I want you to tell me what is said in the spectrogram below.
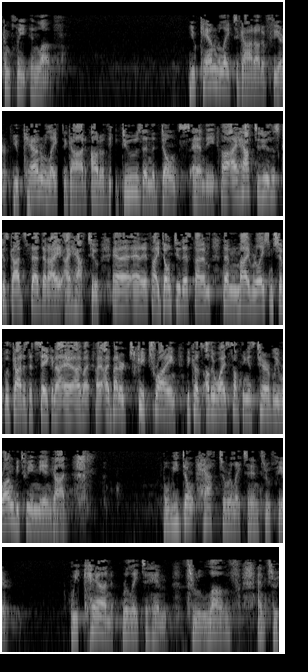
complete in love. You can relate to God out of fear. You can relate to God out of the do's and the don'ts and the uh, I have to do this because God said that I, I have to, and, and if I don't do this, then then my relationship with God is at stake, and I, I I better keep trying because otherwise something is terribly wrong between me and God. But we don't have to relate to Him through fear. We can relate to Him through love and through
